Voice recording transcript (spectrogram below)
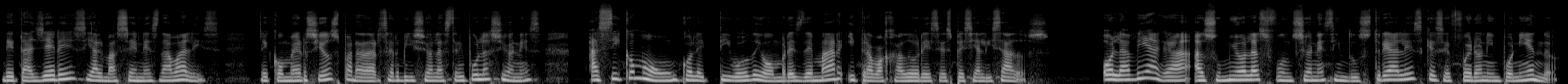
de talleres y almacenes navales, de comercios para dar servicio a las tripulaciones, así como un colectivo de hombres de mar y trabajadores especializados. Olaviaga asumió las funciones industriales que se fueron imponiendo.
